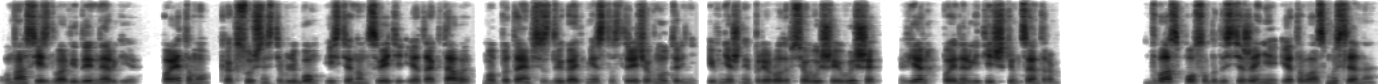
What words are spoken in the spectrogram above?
У нас есть два вида энергии Поэтому, как сущности в любом истинном цвете этой октавы, мы пытаемся сдвигать место встречи внутренней и внешней природы все выше и выше, вверх по энергетическим центрам. Два способа достижения этого осмысленно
